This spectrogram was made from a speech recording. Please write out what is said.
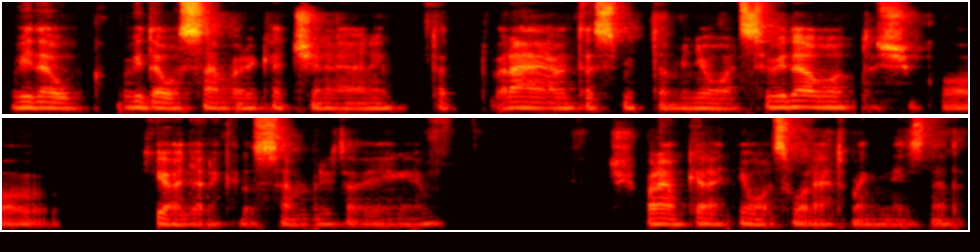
videók, videószámolókat csinálni. Tehát ráöntesz, mit tudom, 8 videót, és akkor kiadja neked a számolót a végén és akkor nem kellett 8 órát megnézned.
